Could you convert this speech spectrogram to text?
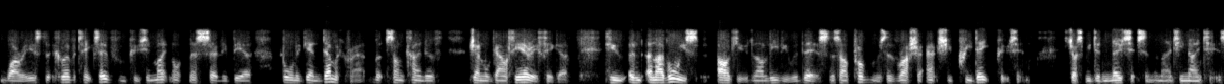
worry is that whoever takes over from Putin might not necessarily be a born again Democrat, but some kind of General Galtieri figure, who, and, and I've always argued, and I'll leave you with this, that our problems with Russia actually predate Putin just we didn't notice in the 1990s.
